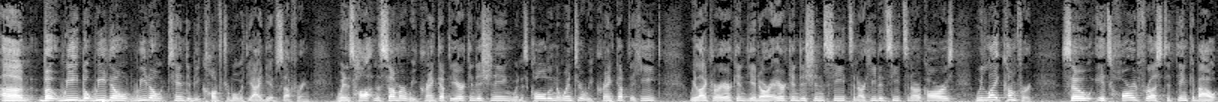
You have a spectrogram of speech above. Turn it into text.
Um, but we, but we don't, we don't tend to be comfortable with the idea of suffering. When it's hot in the summer, we crank up the air conditioning. When it's cold in the winter, we crank up the heat. We like our air, you know, our air conditioned seats and our heated seats in our cars. We like comfort. So it's hard for us to think about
